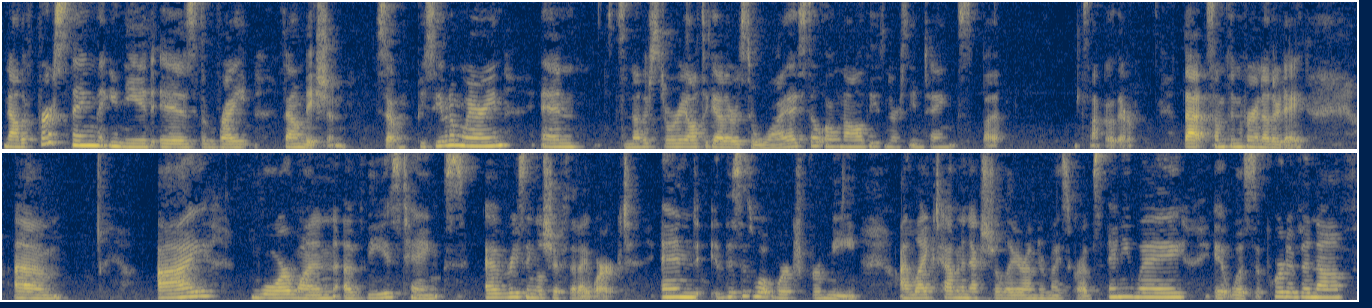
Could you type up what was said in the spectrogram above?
Now, the first thing that you need is the right foundation. So, if you see what I'm wearing, and it's another story altogether as to why I still own all these nursing tanks, but let's not go there. That's something for another day. Um, I wore one of these tanks every single shift that I worked. And this is what worked for me. I liked having an extra layer under my scrubs anyway. It was supportive enough.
